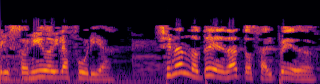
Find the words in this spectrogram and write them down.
El sonido y la furia, llenándote de datos al pedo.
